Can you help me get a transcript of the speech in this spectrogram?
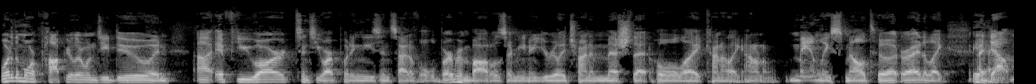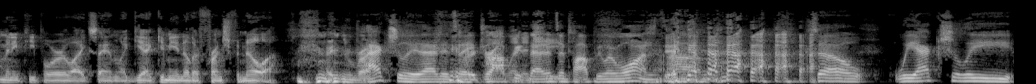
what are the more popular ones you do, and uh, if you are since you are putting these inside of old bourbon bottles, I mean, are you really trying to mesh that whole like kind of like I don't know manly smell to it, right? Like I doubt many people are like saying like yeah, give me another French vanilla. Actually, that is a popu- that is a popular one. Um, so we actually,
